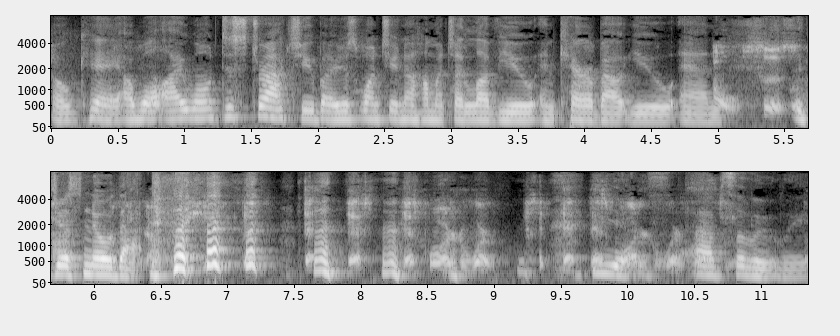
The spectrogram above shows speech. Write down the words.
Okay. uh, Well, I won't distract you, but I just want you to know how much I love you and care about you, and Oh, sis. just I- know I that. mean, I appreciate that. That- that's, that's part of the work. That, that's part of yes, the work. right there. absolutely.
